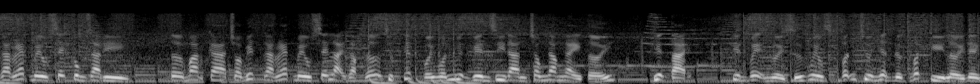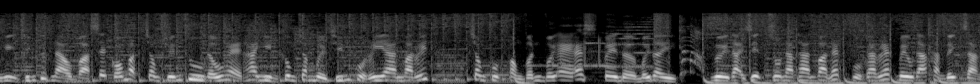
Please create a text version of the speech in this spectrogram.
Gareth Bale sẽ không ra đi. Tờ Marca cho biết Gareth Bale sẽ lại gặp gỡ trực tiếp với huấn luyện viên Zidane trong 5 ngày tới. Hiện tại, tiền vệ người xứ Wales vẫn chưa nhận được bất kỳ lời đề nghị chính thức nào và sẽ có mặt trong chuyến du đấu hè 2019 của Real Madrid. Trong cuộc phỏng vấn với ESPN mới đây, người đại diện Jonathan Barnett của Gareth Bale đã khẳng định rằng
